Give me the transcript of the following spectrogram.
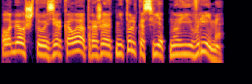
Полагал, что зеркала отражают не только свет, но и время.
